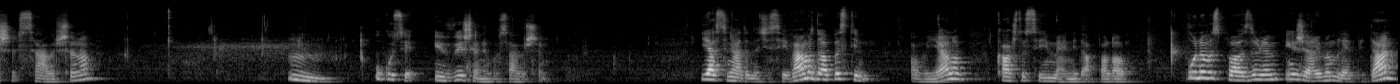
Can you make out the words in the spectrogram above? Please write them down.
Miriše savršeno. Mm, ukus je i više nego savršen. Ja se nadam da će se i vama dopasti ovo jelo, kao što se i meni dopalo. Puno vas pozdravljam i želim vam lepi dan,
